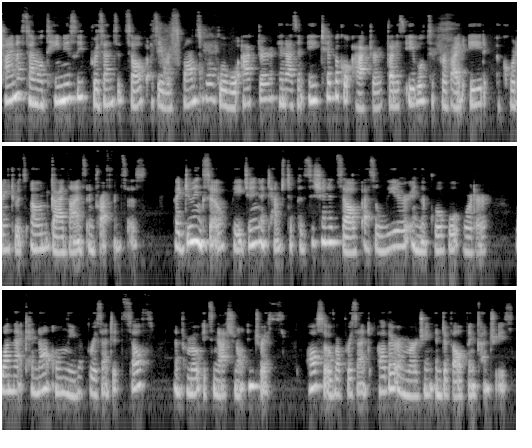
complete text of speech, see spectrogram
China simultaneously presents itself as a responsible global actor and as an atypical actor that is able to provide aid according to its own guidelines and preferences. By doing so, Beijing attempts to position itself as a leader in the global order, one that can not only represent itself and promote its national interests, also represent other emerging and developing countries.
